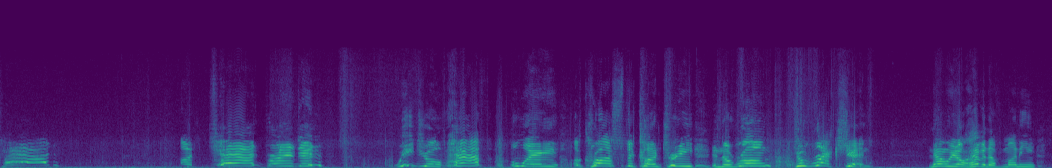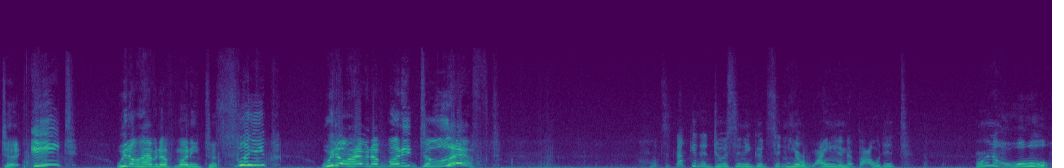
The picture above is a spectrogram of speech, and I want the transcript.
Tad! A tad, Brandon! We drove half away across the country in the wrong direction. Now we don't have enough money to eat. We don't have enough money to sleep. We don't have enough money to lift. Well, it's not gonna do us any good sitting here whining about it. We're in a hole.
